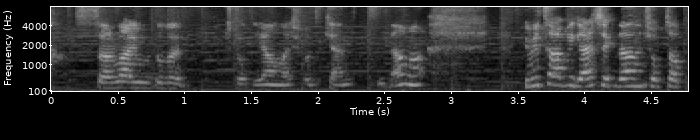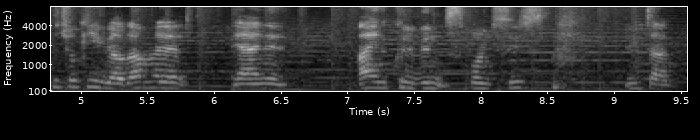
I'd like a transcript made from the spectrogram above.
Survivor'da da çok iyi anlaşmadık kendisiyle ama Ümit abi gerçekten çok tatlı, çok iyi bir adam ve yani aynı kulübün sporcusuyuz. Ümit abi.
